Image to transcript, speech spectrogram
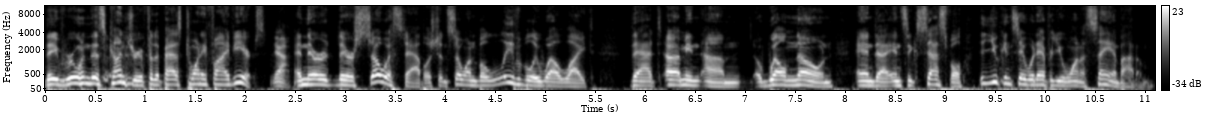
they've ruined this country for the past 25 years. Yeah. And they're they're so established and so unbelievably well liked that uh, I mean, um, well known and uh, and successful that you can say whatever you want to say about them.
